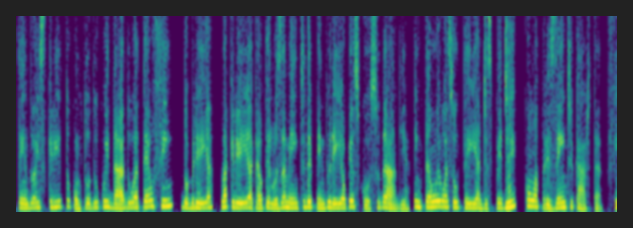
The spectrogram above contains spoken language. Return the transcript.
tendo-a escrito com todo cuidado até o fim, dobrei-a, lacrei-a cautelosamente e dependurei ao pescoço da águia. Então eu a soltei e a despedi, com a presente carta. Fim.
